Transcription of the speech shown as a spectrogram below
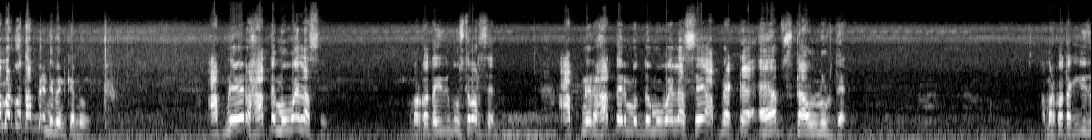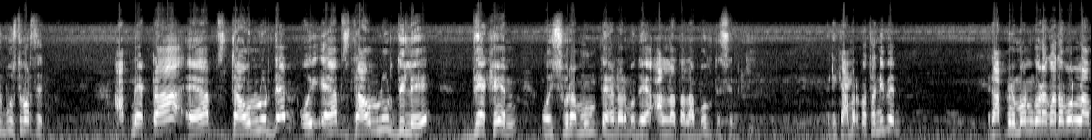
আমার কথা আপনি নেবেন কেন? আপনার হাতে মোবাইল আছে? আমার কথা কি বুঝতে পারছেন? আপনার হাতের মধ্যে মোবাইল আছে, আপনি একটা অ্যাপস ডাউনলোড দেন। আমার কথা কি কিছু বুঝতে পারছেন? আপনি একটা অ্যাপস ডাউনলোড দেন, ওই অ্যাপস ডাউনলোড দিলে দেখেন ওই সুরা মুমতেহানার মধ্যে আল্লাহ তালা বলতেছেন কি। এটা কি আমার কথা নেবেন? এটা আপনার মন করা কথা বললাম,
